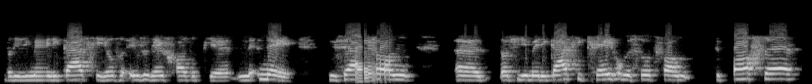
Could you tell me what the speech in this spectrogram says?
dat die medicatie heel veel invloed heeft gehad op je, nee, je zei van, eh, dat je die medicatie kreeg om een soort van te passen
